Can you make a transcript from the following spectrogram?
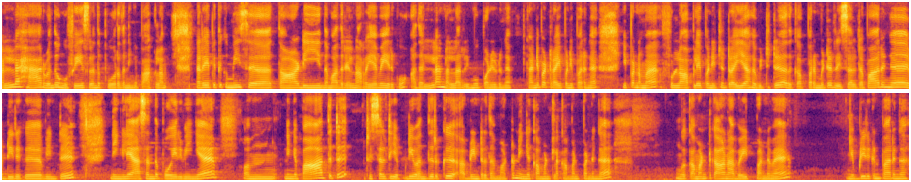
நல்ல ஹேர் வந்து உங்கள் ஃபேஸ்லேருந்து போகிறத நீங்கள் பார்க்கலாம். நிறைய பேத்துக்கு மீசை தாடி இந்த மாதிரியெல்லாம் நிறையவே இருக்கும். அதெல்லாம் நல்லா ரிமூவ் பண்ணிவிடுங்க. கண்டிப்பாக ட்ரை பண்ணி பாருங்கள் இப்போ நம்ம ஃபுல்லாக அப்ளை பண்ணிவிட்டு ட்ரை ஆக விட்டுட்டு அதுக்கப்புறமேட்டு ரிசல்ட்டை பாருங்கள் எப்படி இருக்குது அப்படின்ட்டு நீங்களே அசந்து போயிடுவீங்க நீங்கள் பார்த்துட்டு ரிசல்ட் எப்படி வந்திருக்கு அப்படின்றத மட்டும் நீங்கள் கமெண்ட்டில் கமெண்ட் பண்ணுங்கள் உங்கள் கமெண்ட்டுக்காக நான் வெயிட் பண்ணுவேன். எப்படி இருக்குன்னு பாருங்கள்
